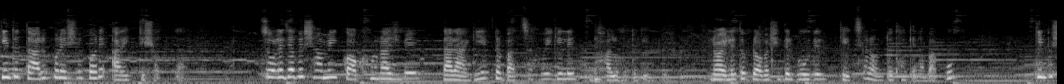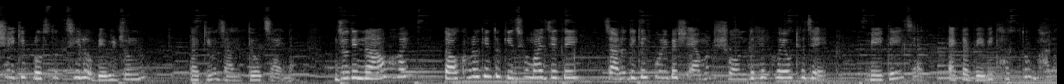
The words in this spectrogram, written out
কিন্তু তার উপর এসে পড়ে আরেকটি সত্তা। চলে যাবে স্বামী, কখন আসবে? তার আগে একটা বাচ্চা হয়ে গেলে ভালো হতো কিন্তু। নইলে তো প্রবাসীদের বউদের কেচ্ছার অন্ত থাকে না বাপু। কিন্তু সে কি প্রস্তুত ছিল বেবির জন্য? তা কেউ জানতেও চায় না। যদি নাও হয়, তখনও কিন্তু কিছু মাস যেতেই চারিদিকের পরিবেশ এমন সন্দেহের হয়ে ওঠে যে মেয়েটাই চায় একটা বেবি থাকতো ভালো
